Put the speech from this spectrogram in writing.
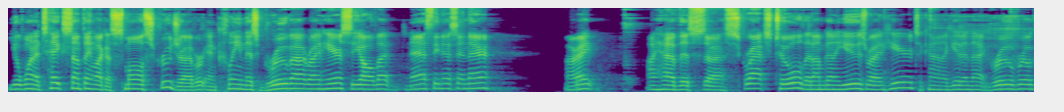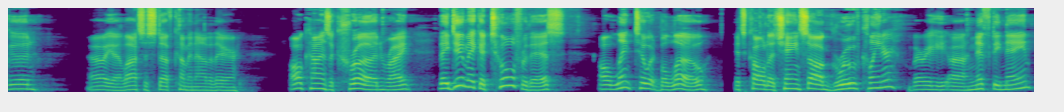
you'll want to take something like a small screwdriver and clean this groove out right here. See all that nastiness in there? All right. I have this uh, scratch tool that I'm going to use right here to kind of get in that groove real good. Oh yeah, lots of stuff coming out of there all kinds of crud, right? They do make a tool for this. I'll link to it below. It's called a chainsaw groove cleaner. Very uh, nifty name.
